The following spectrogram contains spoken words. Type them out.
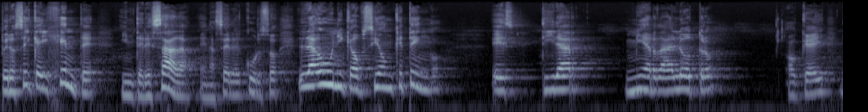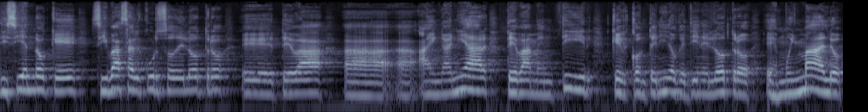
pero sé que hay gente interesada en hacer el curso, la única opción que tengo es tirar mierda al otro, ¿ok? Diciendo que si vas al curso del otro eh, te va a, engañar, te va a mentir, que el contenido que tiene el otro es muy malo,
